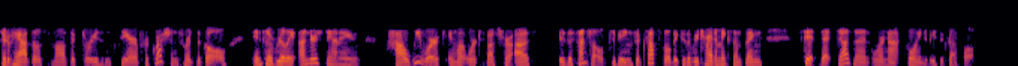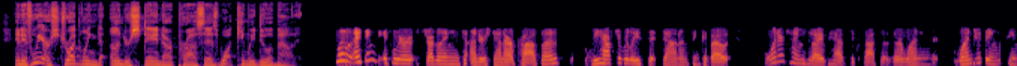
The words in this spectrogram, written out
sort of have those small victories and see our progression towards the goal. And so really understanding how we work and what works best for us is essential to being successful because if we try to make something fit that doesn't, we're not going to be successful. And if we are struggling to understand our process, what can we do about it? Well, I think if we're struggling to understand our process, we have to really sit down and think about when are times that I've had successes or when when do things seem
